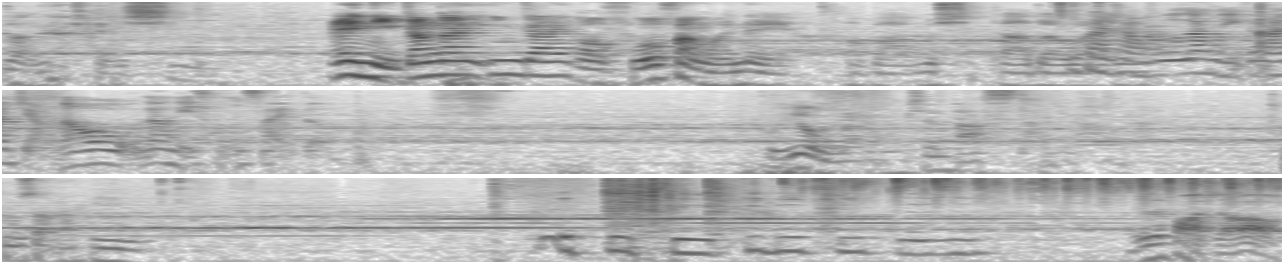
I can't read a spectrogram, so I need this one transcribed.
让你开心。哎、你刚刚应该哦，符合范围内，好吧？不行，大家都在外面我本来想。说让你跟他讲，然后让你重赛的。不用了，我们先打死他就好了。徒手啊，嗯。滴滴滴滴滴滴。你是画招啊，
